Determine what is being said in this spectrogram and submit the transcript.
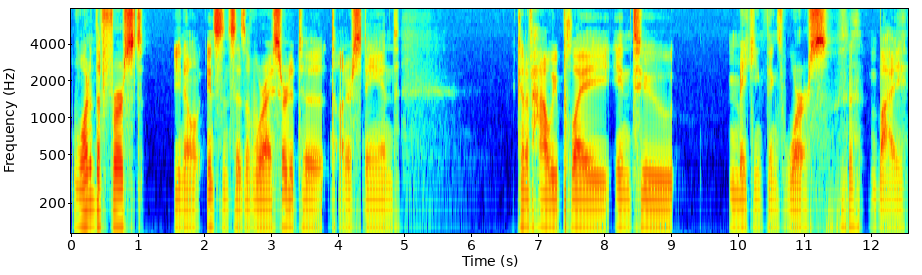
one of the first, you know, instances of where I started to to understand kind of how we play into making things worse by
